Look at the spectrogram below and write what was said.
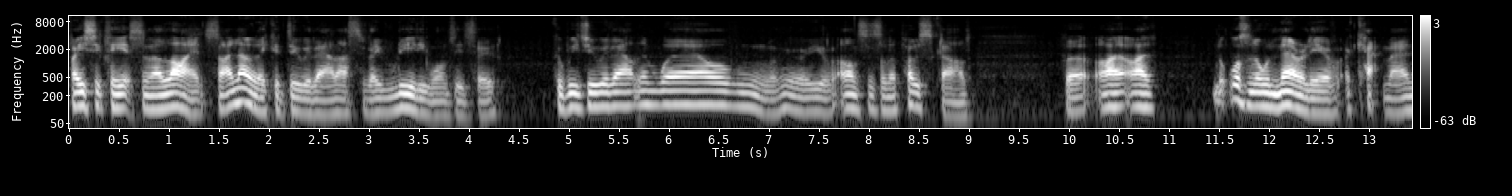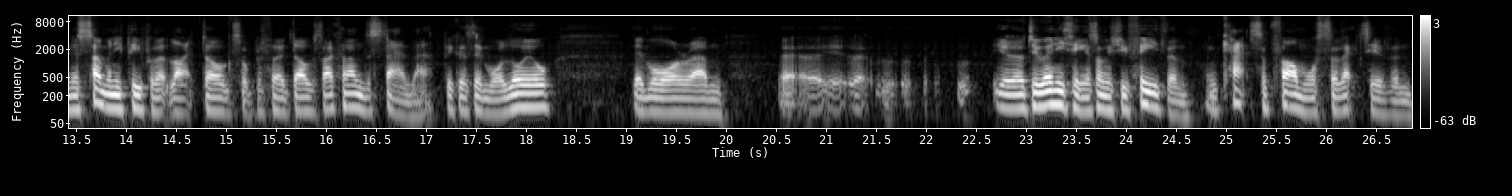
basically, it's an alliance. I know they could do without us if they really wanted to. Could we do without them? Well, hmm, your answers on a postcard. But I, I've wasn't ordinarily a, a, cat man. There's so many people that like dogs or prefer dogs. I can understand that because they're more loyal, they're more, um, uh, you know, do anything as long as you feed them. And cats are far more selective, and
